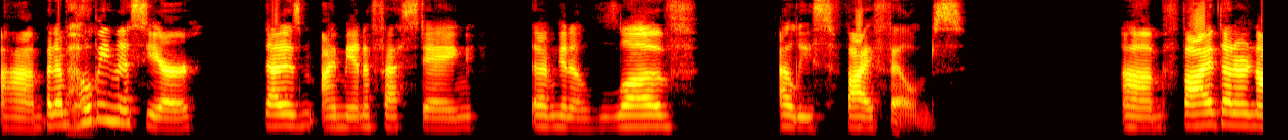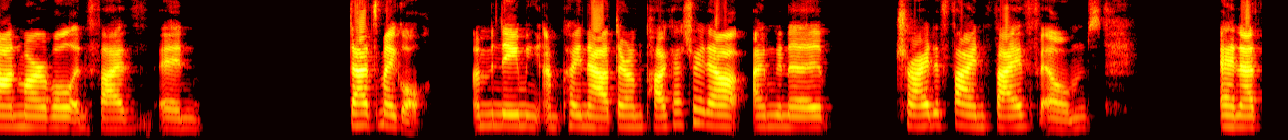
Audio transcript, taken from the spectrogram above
Um but i'm hoping this year that is i'm manifesting that i'm gonna love at least five films. Um five that are non-marvel and five and that's my goal. I'm naming i'm putting that out there on the podcast right now. I'm gonna try to find five films and at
